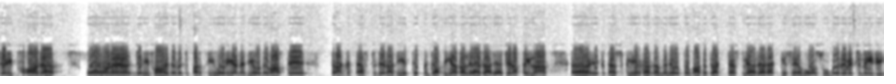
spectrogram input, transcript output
ਜਿਹੜੀ ਫੌਜ ਹੈ ਉਹ ਹੁਣ ਜਿਹੜੀ ਫੌਜ ਦੇ ਵਿੱਚ ਭਰਤੀ ਹੋ ਰਹੀ ਹੈ ਨਾ ਜੀ ਉਹਦੇ ਵਾਸਤੇ ਡਰੱਗ ਟੈਸਟ ਜਿਹੜਾ ਜੀ ਇੱਥੇ ਪੰਜਾਬੀਆਂ ਦਾ ਲਿਆ ਜਾ ਰਿਹਾ, ਜਿਹੜਾ ਪਹਿਲਾਂ ਇੱਕ ਟੈਸਟ ਕਲੀਅਰ ਕਰ ਜਾਂਦੇ ਨੇ ਉਸ ਤੋਂ ਬਾਅਦ ਡਰੱਗ ਟੈਸਟ ਲਿਆ ਜਾ ਰਿਹਾ, ਕਿਸੇ ਹੋਰ ਸੂਬੇ ਦੇ ਵਿੱਚ ਨਹੀਂ ਜੀ,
